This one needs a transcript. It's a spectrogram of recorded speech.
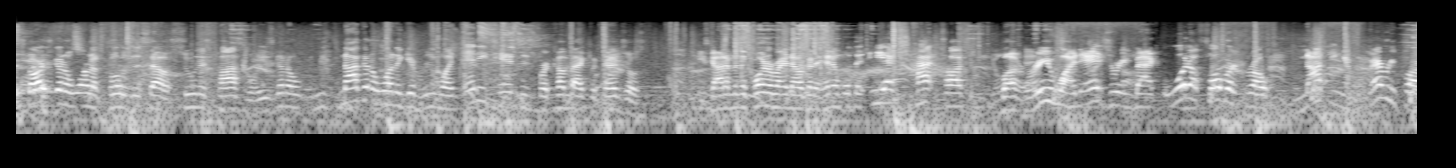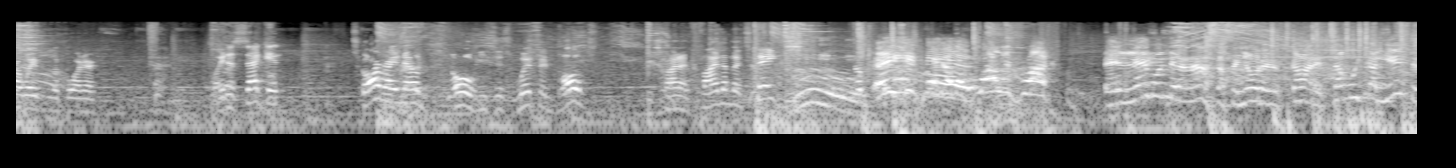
Scar's gonna want to close this out as soon as possible. He's gonna, he's not gonna want to give Rewind any chances for comeback potentials. He's got him in the corner right now, gonna hit him with an EX hat toss, but Rewind answering back with a forward throw, knocking him very far away from the corner. Wait a second. Scar right now, oh, he's just whiffing pokes. He's trying to find a mistake. Ooh. The patient man of the flawless block. El level de la NASA, señores, Scar, está muy caliente,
